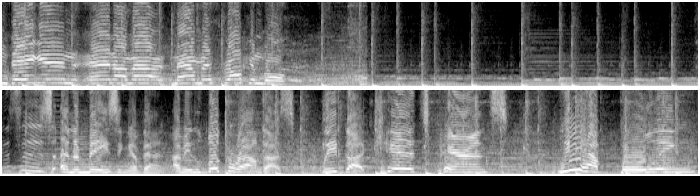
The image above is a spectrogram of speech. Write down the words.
I'm Dagan, and I'm at Mammoth Rock and Bowl. This is an amazing event. I mean, look around us. We've got kids, parents. We have bowling.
